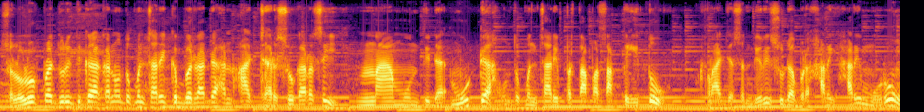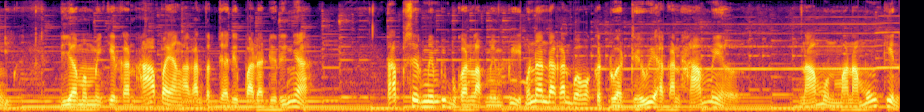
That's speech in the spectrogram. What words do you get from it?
Seluruh prajurit dikerahkan untuk mencari keberadaan Ajar Sukarsi, namun tidak mudah untuk mencari petapa sakti itu. Raja sendiri sudah berhari-hari murung. Dia memikirkan apa yang akan terjadi pada dirinya. Tafsir mimpi bukanlah mimpi, menandakan bahwa kedua dewi akan hamil. Namun mana mungkin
